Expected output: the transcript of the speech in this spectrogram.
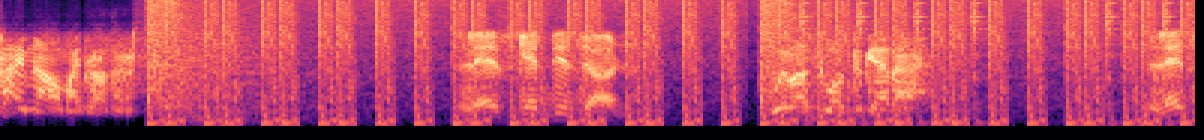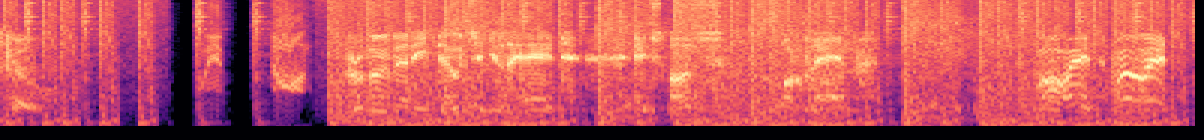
time now, my brothers. Let's get this done. We must work together. Let's go. Remove any doubts in your head. It's us or them. Move it, move it!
